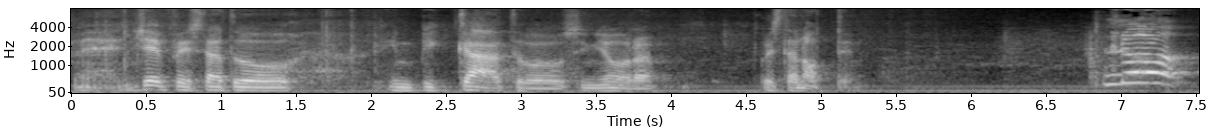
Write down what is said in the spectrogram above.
Eh, Jeff è stato impiccato, signora, questa notte. No! No!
